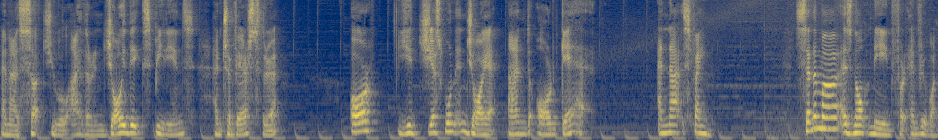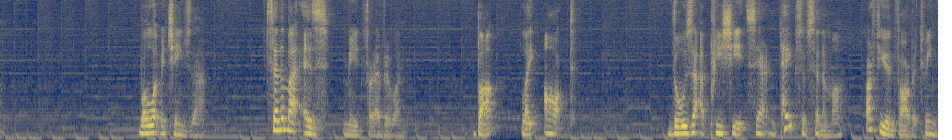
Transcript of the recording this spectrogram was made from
and as such, you will either enjoy the experience and traverse through it, or you just won't enjoy it and or get it. And that's fine. Cinema is not made for everyone. Well, let me change that. Cinema is made for everyone. But, like art, those that appreciate certain types of cinema are few and far between.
